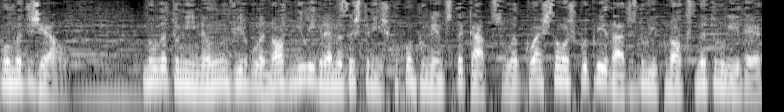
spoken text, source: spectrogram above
goma de gel. Melatonina 1,9 mg asterisco componentes da cápsula Quais são as propriedades do Hipnox Naturleader?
